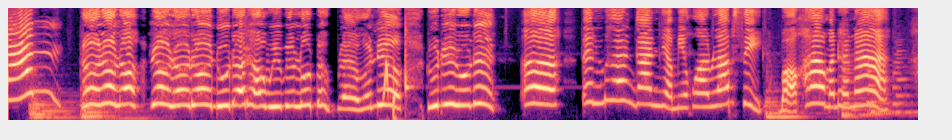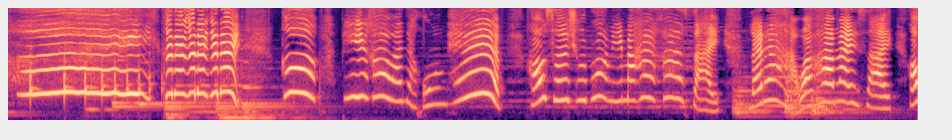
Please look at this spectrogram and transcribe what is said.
กันเด้อเด้อเด้อเด้อเด้อดูด้าทาวีเป็นรถแปลกๆกันเนี่ย ดูดิดูดิเออ เป็นเพื่อนกันอย่ามีความลับสิ บอกข้ามันเถอะนะเฮ้ยก็ได้ก็ได้ก็ได้ ก็พี่ข้ามาจากกรุงเทพ เขาซื้อชุดพวกนี้มาให้ข้าใส่ และถ้าหากว่าข้าไม่ใส่ เขา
